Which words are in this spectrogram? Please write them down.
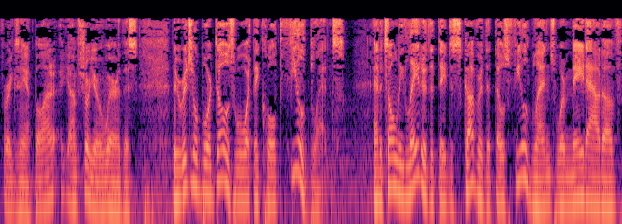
for example, I, I'm sure you're aware of this. The original Bordeaux's were what they called field blends, and it's only later that they discovered that those field blends were made out of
